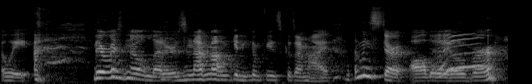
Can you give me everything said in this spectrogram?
Oh, wait. there was no letters, and I'm not getting confused because I'm high. Let me start all the way over.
